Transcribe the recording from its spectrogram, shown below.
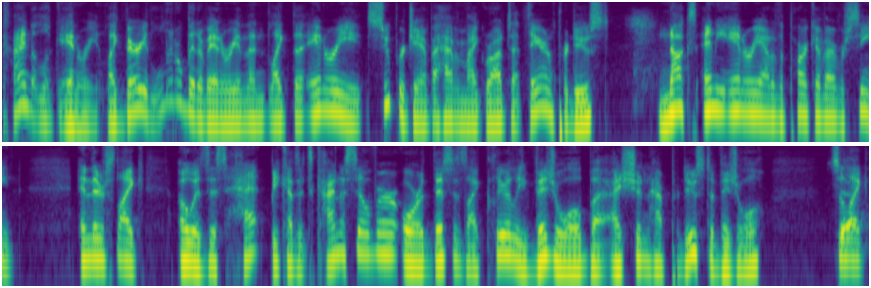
kind of look anery, like very little bit of anery. And then like the anery super jamp I have in my garage that Theron produced knocks any anery out of the park I've ever seen. And there's like oh, is this het because it's kind of silver, or this is like clearly visual, but I shouldn't have produced a visual. So Yeah. like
